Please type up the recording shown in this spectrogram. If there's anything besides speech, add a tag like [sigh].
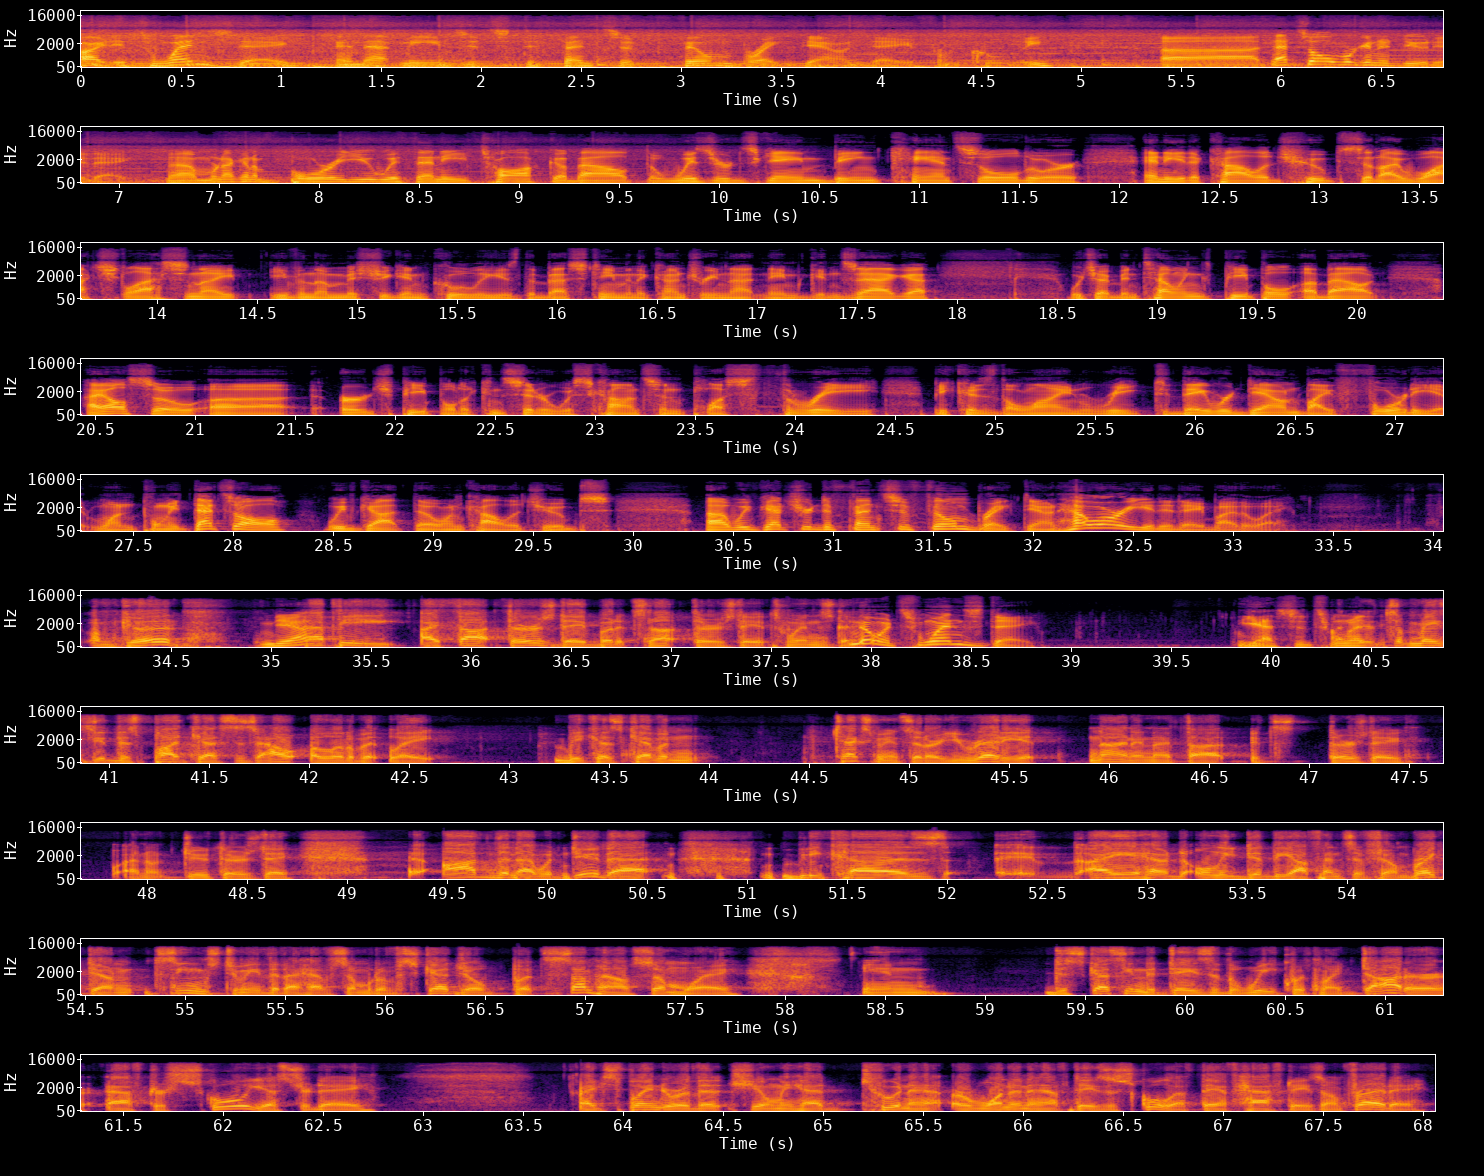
All right, it's Wednesday, and that means it's defensive film breakdown day from Cooley. Uh, that's all we're going to do today. Um, we're not going to bore you with any talk about the Wizards game being canceled or any of the college hoops that I watched last night, even though Michigan Cooley is the best team in the country, not named Gonzaga which I've been telling people about. I also uh, urge people to consider Wisconsin plus three because the line reeked. They were down by 40 at one point. That's all we've got, though, on college hoops. Uh, we've got your defensive film breakdown. How are you today, by the way? I'm good. Yeah. Happy. I thought Thursday, but it's not Thursday. It's Wednesday. No, it's Wednesday. Yes, it's Wednesday. It's amazing. This podcast is out a little bit late because Kevin texted me and said, "Are you ready at 9? And I thought it's Thursday. I don't do Thursday. Odd that I would do that because I had only did the offensive film breakdown. It seems to me that I have somewhat of a schedule, but somehow, some way, in discussing the days of the week with my daughter after school yesterday, I explained to her that she only had two and a half or one and a half days of school left. They have half days on Friday.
